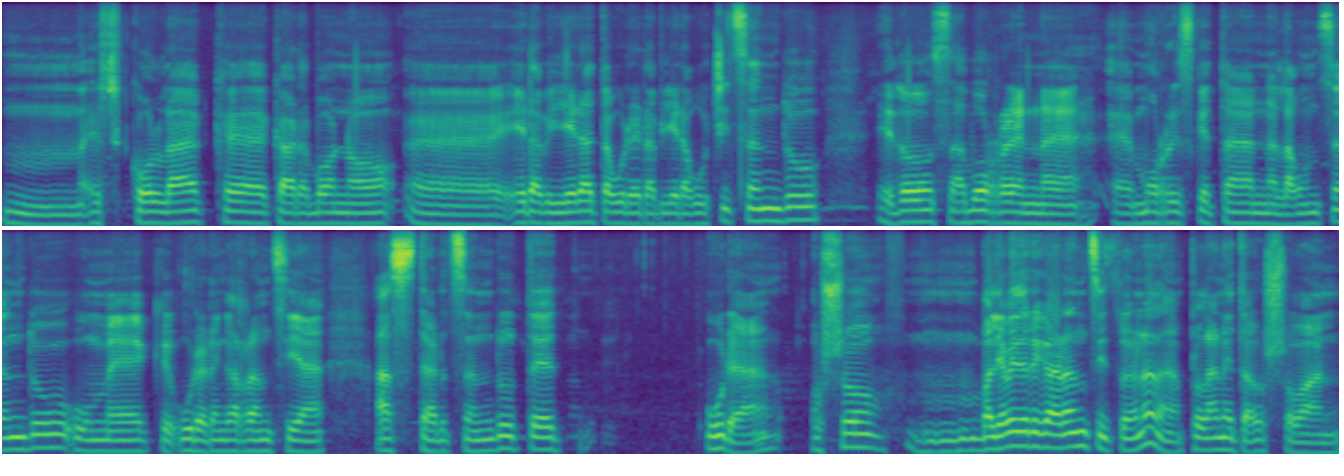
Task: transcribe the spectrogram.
mm, eskolak eh, karbono eh, erabilera eta ure erabilera gutxitzen du, edo zaborren e, morrizketan laguntzen du, umek uraren garrantzia aztertzen dute, ura oso mm, baliabideri garrantzitzuena da planeta osoan.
